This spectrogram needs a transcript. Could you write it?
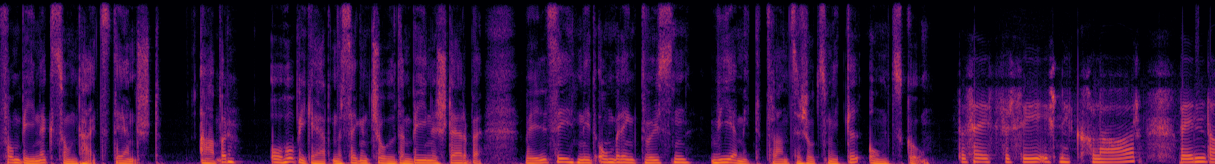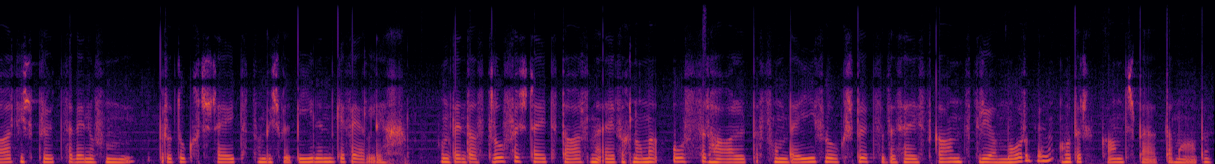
vom Bienengesundheitsdienst. Aber auch Hobbygärtner sind schuld am Bienensterben, weil sie nicht unbedingt wissen, wie mit Pflanzenschutzmitteln umzugehen. Das heisst, für sie ist nicht klar, wenn darf ich spritzen, wenn auf dem Produkt steht, zum Beispiel Bienen gefährlich. Und wenn das draufsteht, darf man einfach nur außerhalb vom Beiflug spritzen. Das heisst ganz früh am Morgen oder ganz spät am Abend.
